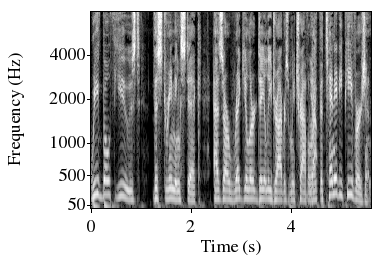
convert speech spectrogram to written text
We've both used the streaming stick as our regular daily drivers when we travel, right? The 1080p version.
